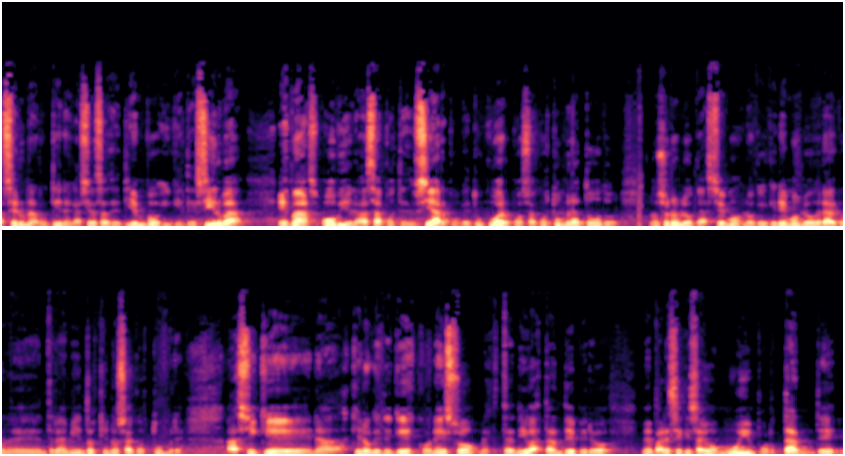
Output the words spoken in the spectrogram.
hacer una rutina que hacías hace tiempo y que te sirva, es más, obvio, la vas a potenciar porque tu cuerpo se acostumbra a todo. Nosotros lo que hacemos, lo que queremos lograr con el entrenamiento es que no se acostumbre. Así que nada, quiero que te quedes con eso. Me extendí bastante, pero me parece que es algo muy importante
